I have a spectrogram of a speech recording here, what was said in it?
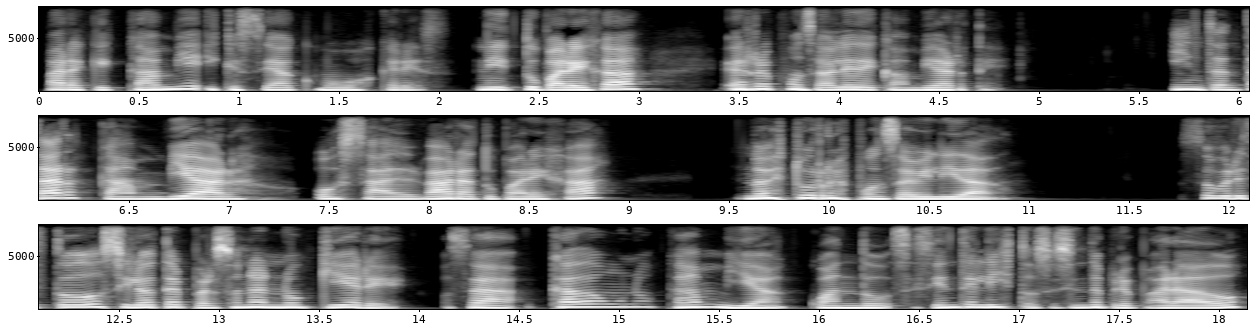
para que cambie y que sea como vos querés. Ni tu pareja es responsable de cambiarte. Intentar cambiar o salvar a tu pareja no es tu responsabilidad sobre todo si la otra persona no quiere. O sea, cada uno cambia cuando se siente listo, se siente preparado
